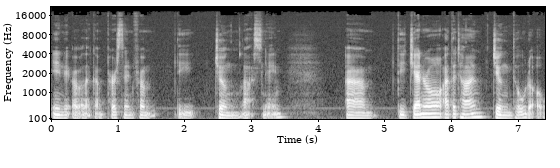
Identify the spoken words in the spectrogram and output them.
in, like a person from the Trần last name, um, the general at the time, Trần Thủ Độ,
